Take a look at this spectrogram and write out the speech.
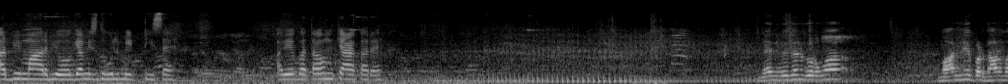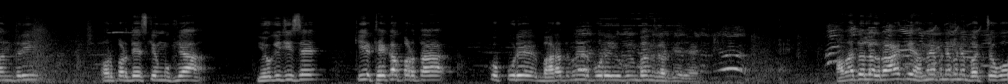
और बीमार भी हो गया, हम इस धूल मिट्टी से। अब ये बताओ हम क्या करें? मैं निवेदन करूँगा माननीय प्रधानमंत्री और प्रदेश के मुखिया योगी जी से कि ये ठेका प्रथा को पूरे भारत में और पूरे यूपी में बंद कर दिया जाए। हमें तो लग रहा है कि हमें अपने अपने बच्चों को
